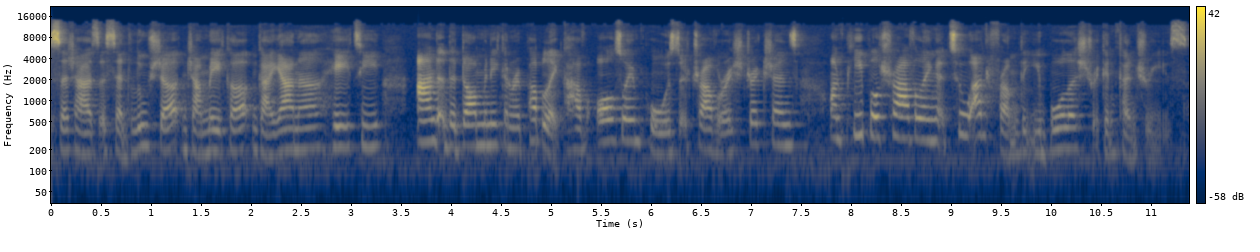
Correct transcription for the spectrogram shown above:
such as St. Lucia, Jamaica, Guyana, Haiti, and the Dominican Republic have also imposed travel restrictions on people traveling to and from the Ebola-stricken countries.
